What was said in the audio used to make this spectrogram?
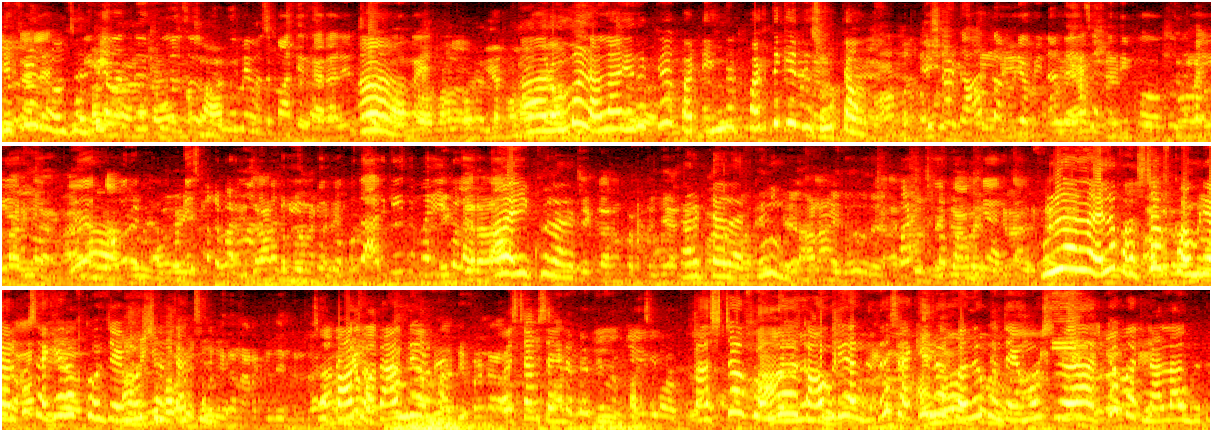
டிஃப்ரெண்ட் ரோல்ஸ் இருக்கு. ஆ. ஆ, ரொம்ப நல்லா இருக்கு. பட் இந்த படத்துக்கு இது சூட் ஆகும். ஆ ஈக்குவலா இருக்கு. கரெக்டா தான் இருக்கு. நீங்க ஃபுல்லா இல்ல. ஃபர்ஸ்ட் ஹாஃப் காமெடியா இருக்கும். செகண்ட் ஹாஃப் கொஞ்சம் எமோஷனல் டச் இருக்கு. சோ பார்க்கலாம் ஃபேமிலியோட ஃபர்ஸ்ட் ஹாஃப் ரொம்ப காமெடியா இருந்தது. செகண்ட் ஹாஃப் வந்து கொஞ்சம் எமோஷனலா இருக்கு. பட் நல்லா இருந்தது.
